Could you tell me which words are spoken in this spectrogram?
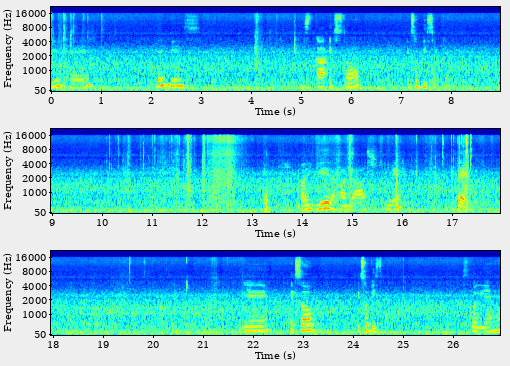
ये है लेगीज इसका एक सौ एक सौ बीस रुपया। और ये रहा लास्ट में बैग ये एक सौ एक सौ बीस का इसको लिए हैं।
